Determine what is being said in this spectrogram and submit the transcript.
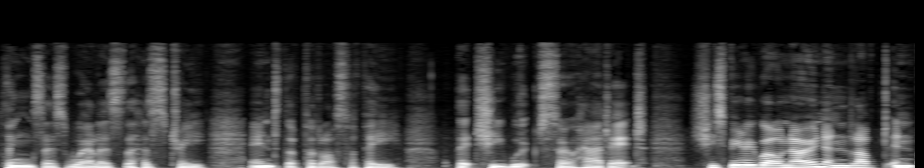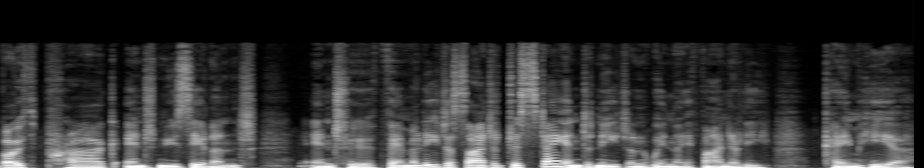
things as well as the history and the philosophy that she worked so hard at. She's very well known and loved in both Prague and New Zealand, and her family decided to stay in Dunedin when they finally came here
